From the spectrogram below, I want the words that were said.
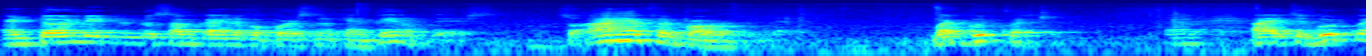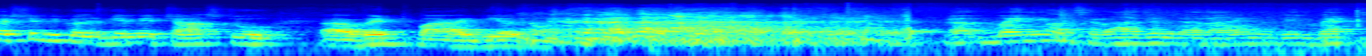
and turned it into some kind of a personal campaign of theirs. So I have a problem with that. But good question. Uh, it's a good question because it gave me a chance to uh, vent my ideas on. Uh, my name is Rajan Narayan. We met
